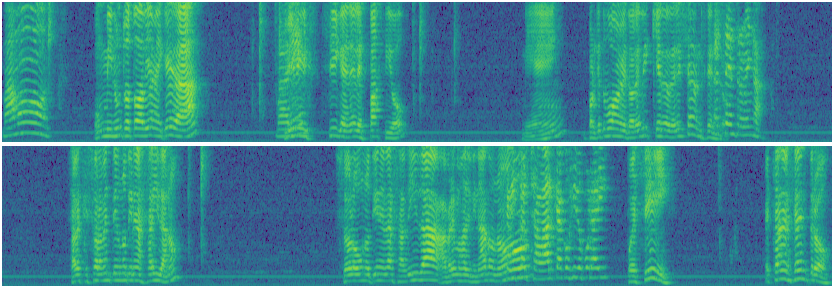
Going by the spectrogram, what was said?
Vamos. Un minuto todavía me queda. Vale. Lilith sigue en el espacio. Bien. ¿Por qué tuvo me meto? ¿Leve izquierda, derecha o en el centro? El centro, venga. Sabes que solamente uno tiene la salida, ¿no? Solo uno tiene la salida. Habremos adivinado, ¿no? ¿Has visto al chaval que ha cogido por ahí? Pues sí. Está en el centro.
